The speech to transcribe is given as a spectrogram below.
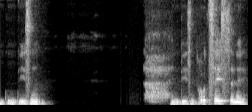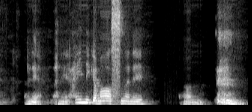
Und in diesen, in diesen Prozess eine, eine eine einigermaßen eine, ähm, eine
